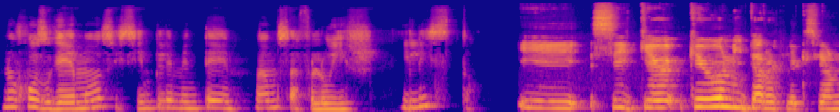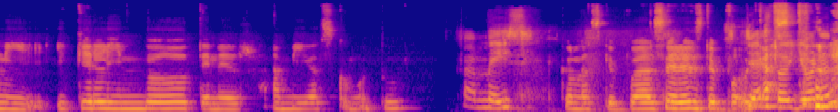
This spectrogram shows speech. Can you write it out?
no juzguemos y simplemente vamos a fluir y listo. Y sí, qué, qué bonita reflexión y, qué lindo tener amigas como tú. Amazing. Con las que pueda hacer este podcast. Ya estoy llorando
